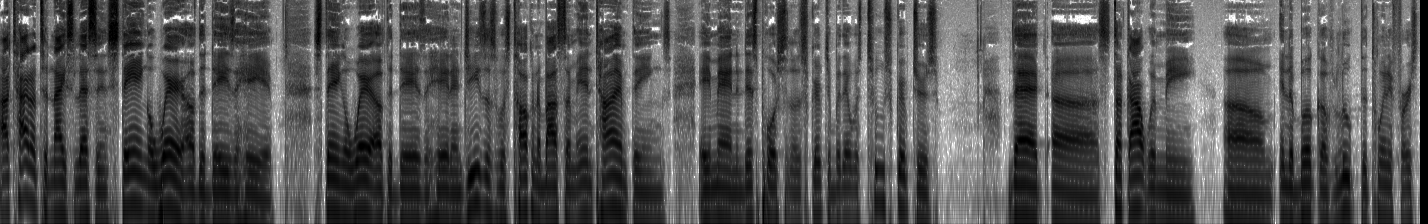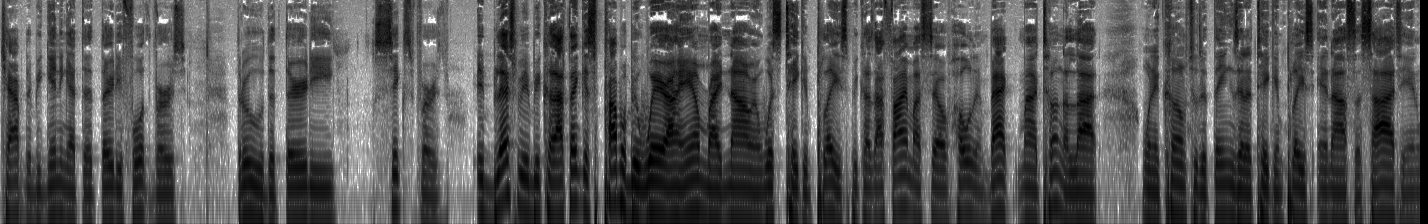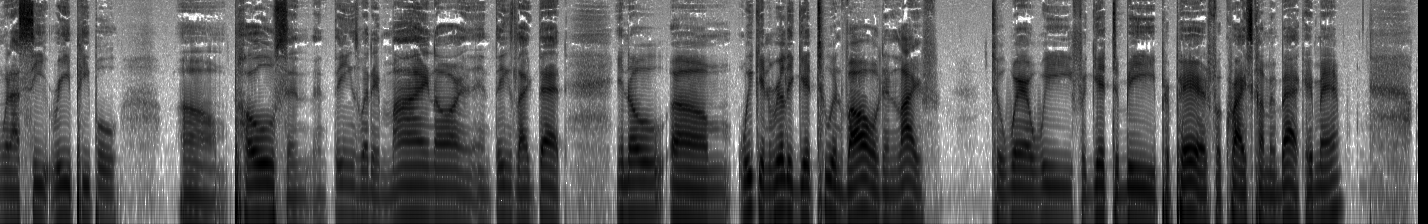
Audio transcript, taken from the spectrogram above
Our title tonight's lesson: Staying aware of the days ahead. Staying aware of the days ahead. And Jesus was talking about some end time things, amen, in this portion of the scripture. But there was two scriptures that uh, stuck out with me um, in the book of Luke, the 21st chapter, beginning at the 34th verse through the 36th verse. It blessed me because I think it's probably where I am right now and what's taking place because I find myself holding back my tongue a lot when it comes to the things that are taking place in our society and when I see read people um, posts and, and things where their mind are and, and things like that, you know, um, we can really get too involved in life to where we forget to be prepared for Christ coming back. Amen.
